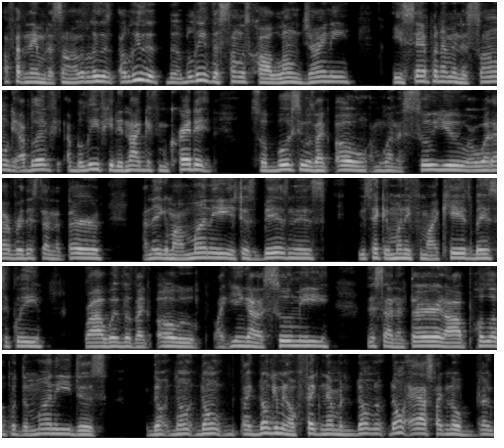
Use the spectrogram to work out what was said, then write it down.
I forgot the name of the song. I believe I believe the, I believe the song is called Long Journey. He sampled him in the song. I believe I believe he did not give him credit so Boosie was like, "Oh, I'm going to sue you or whatever. This, that, and the third. I need my money. It's just business. You're taking money from my kids, basically." Rod Wave was like, "Oh, like you ain't gotta sue me. This, that, and the third. I'll pull up with the money. Just don't, don't, don't like, don't give me no fake number. Don't, don't ask like no like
